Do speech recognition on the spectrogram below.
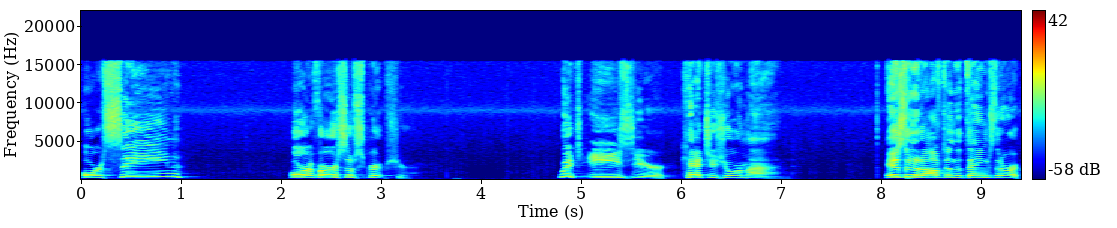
or scene or a verse of Scripture? Which easier catches your mind? Isn't it often the things that are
